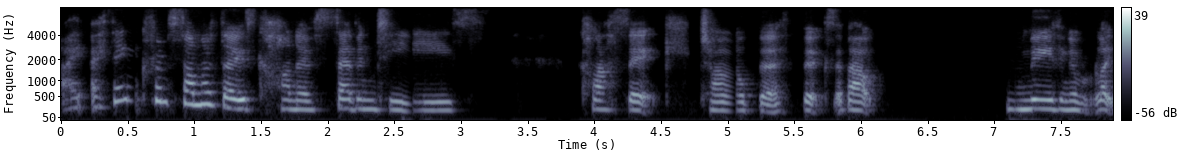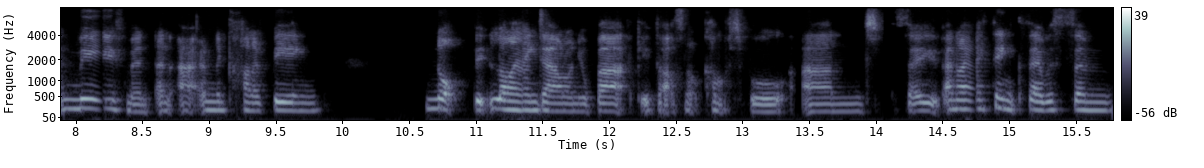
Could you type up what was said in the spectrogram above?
i, I think from some of those kind of 70s classic childbirth books about moving like movement and and kind of being not lying down on your back if that's not comfortable. And so and I think there was some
